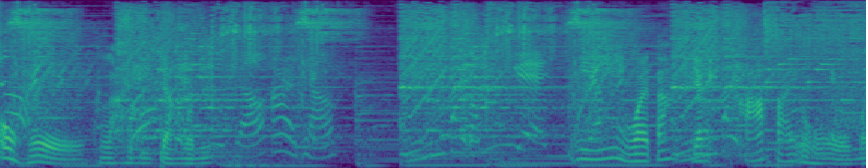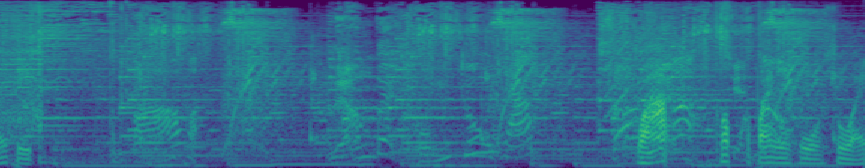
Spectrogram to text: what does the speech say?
โอ้โหลายดีจังวันนี้นี่วายตั้งยังท้าไปโอ้โหไม่ติดวาร์ปพบเข้าไปโอ้โหสวย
